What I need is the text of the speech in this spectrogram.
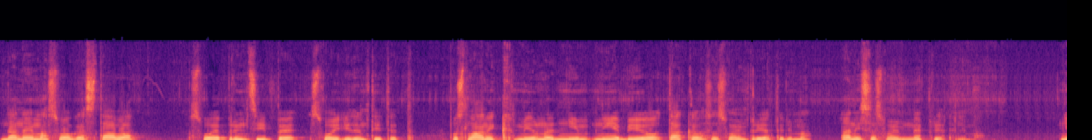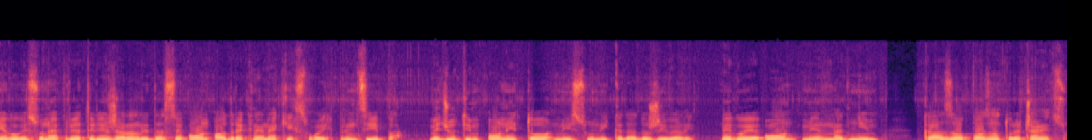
da nema svoga stava, svoje principe, svoj identitet. Poslanik, mir nad njim, nije bio takav sa svojim prijateljima, ani sa svojim neprijateljima. Njegovi su neprijatelji želeli da se on odrekne nekih svojih principa. Međutim, oni to nisu nikada doživeli, nego je on, mir nad njim, kazao poznatu rečenicu.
